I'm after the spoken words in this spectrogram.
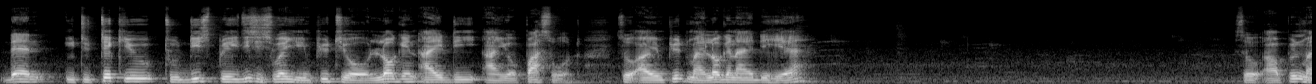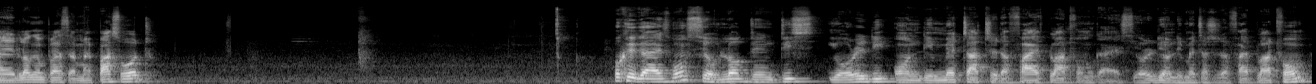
Then it will take you to this page. This is where you input your login id and your password so i input my login id here. So i'll put my login pass and my password. Okay guys once you've logged in this you're already on the metatrader 5 platform guys. You're already on the metatrader 5 platform.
